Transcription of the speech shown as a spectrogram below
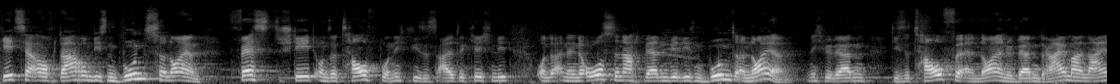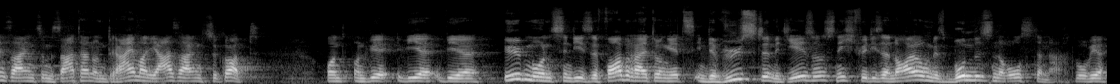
geht es ja auch darum, diesen Bund zu erneuern fest steht unser Taufbund, nicht dieses alte Kirchenlied. Und an der Osternacht werden wir diesen Bund erneuern. Nicht? Wir werden diese Taufe erneuern. Wir werden dreimal Nein sagen zum Satan und dreimal Ja sagen zu Gott. Und, und wir, wir, wir üben uns in diese Vorbereitung jetzt in der Wüste mit Jesus, nicht für diese Erneuerung des Bundes in der Osternacht, wo wir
